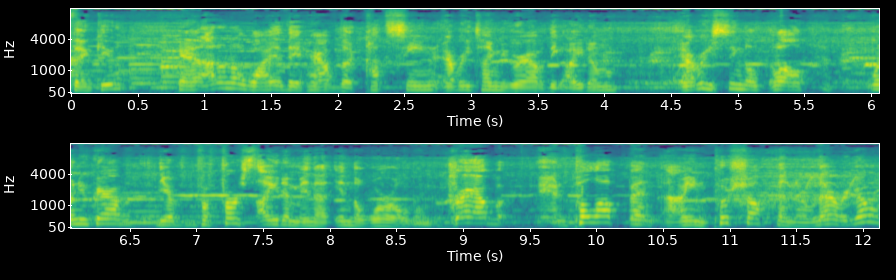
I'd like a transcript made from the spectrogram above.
Thank you. And I don't know why they have the cutscene every time you grab the item. Every single, well, when you grab your first item in, the in the world, and grab, and pull up, and, I mean, push up, and there we go.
